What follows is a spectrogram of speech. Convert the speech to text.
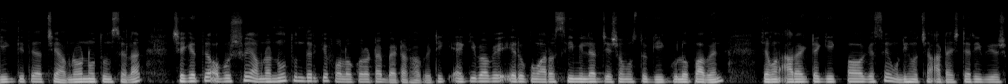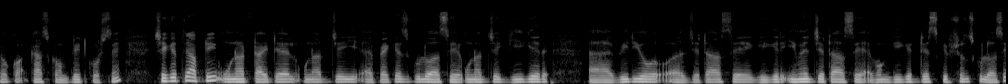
গিগ দিতে যাচ্ছি, আমরাও নতুন সেলার সেক্ষেত্রে অবশ্যই আমরা নতুনদেরকে ফলো করাটা বেটার হবে। ঠিক একইভাবে এরকম আরও সিমিলার যে সমস্ত গিগগুলো পাবেন, যেমন আরও একটা গিগ পাওয়া গেছে, উনি হচ্ছে আঠাশটা রিভিউ সহ কাজ কমপ্লিট করছে। সেক্ষেত্রে আপনি উনার টাইটেল উনার যেই প্যাকেজগুলো আছে, উনার যে গিগের ভিডিও যেটা আছে গিগের ইমেজ যেটা আছে এবং গিগের ডেসক্রিপশনসগুলো আছে,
